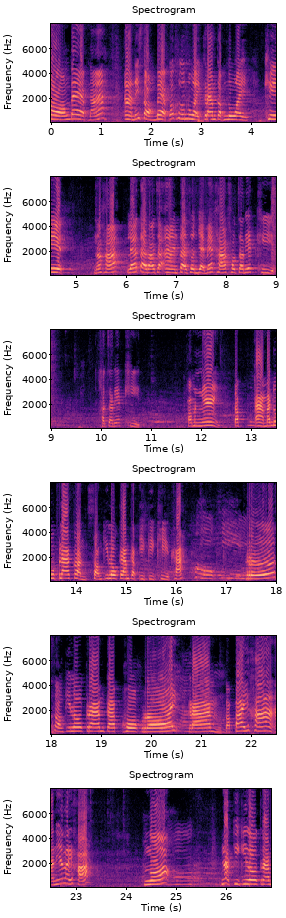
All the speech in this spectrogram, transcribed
สองแบบนะ อ่านได้สองแบบก็คือหน่วยกรัมกับหน่วย ขีดนะคะ แล้วแต่เราจะอ่านแต่ส่วนใหญ่แม่ค้าเขาจะเรียกขีด เขาจะเรียกขีด เพราะมันง่ายต่ออ่ามาดูปลาก่อน 2 กิโลกรัมกับอีกกี่ขีดคะหกขีดหรือ 2 กิโลกรัมกับ 600 กรัม ต่อไปค่ะ อันนี้อะไรคะเงาะหนักกี่กิโลกรัม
